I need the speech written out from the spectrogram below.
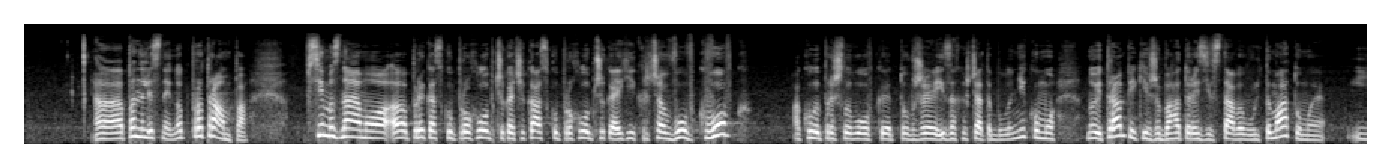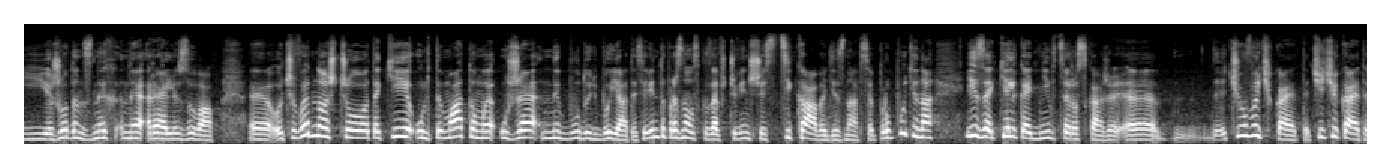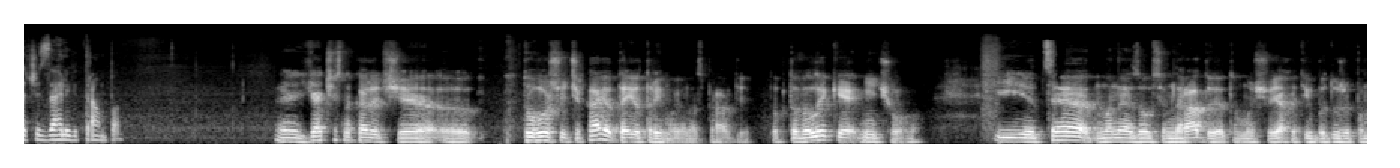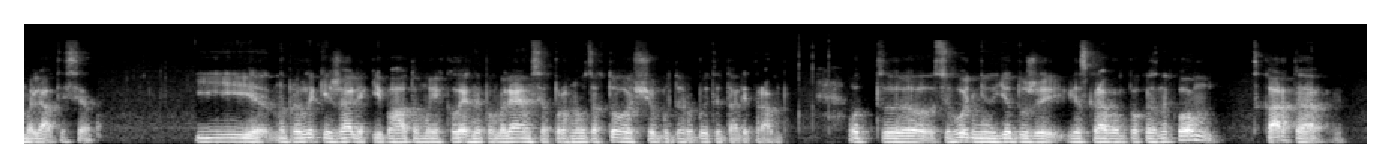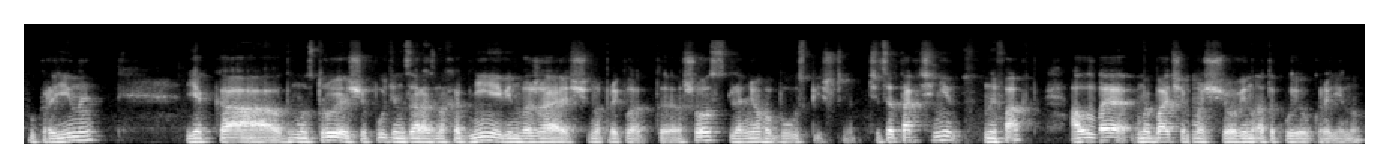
Е, Пане Лісний, ну про Трампа. Всі ми знаємо е, приказку про хлопчика чи казку про хлопчика, який кричав Вовк, вовк. А коли прийшли вовки, то вже і захищати було нікому. Ну і Трамп, який вже багато разів ставив ультиматуми, і жоден з них не реалізував. Е, очевидно, що такі ультиматуми уже не будуть боятися. Він тепер знову сказав, що він щось цікаве дізнався про Путіна, і за кілька днів це розкаже. Чого ви чекаєте? Чи чекаєте щось взагалі від Трампа? Е, Я, чесно кажучи, е, того, що чекаю, те й отримую насправді. Тобто, велике нічого. І це мене зовсім не радує, тому що я хотів би дуже помилятися. І на превеликий жаль, як і багато моїх колег, не помиляємося в прогнозах того, що буде робити далі Трамп. От е, сьогодні є дуже яскравим показником карта України, яка демонструє, що Путін зараз нахабніє. Він вважає, що, наприклад, ШОС для нього був успішним. Чи це так чи ні? Не факт. Але ми бачимо, що він атакує Україну.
